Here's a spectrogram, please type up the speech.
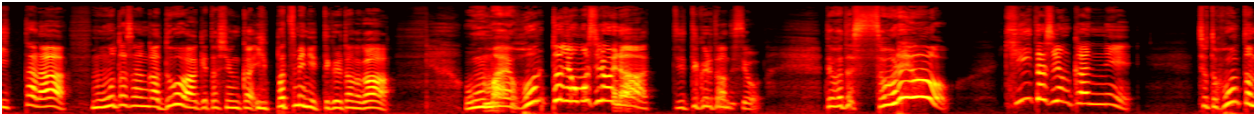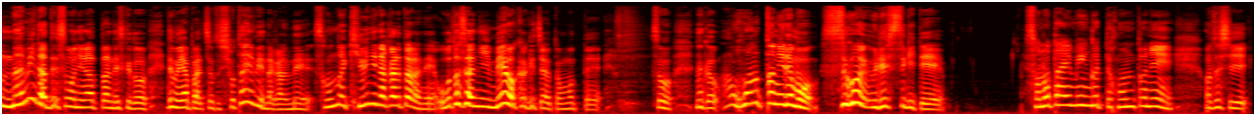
行ったら、もう太田さんがドア開けた瞬間、一発目に言ってくれたのが、お前本当に面白いなって言ってくれたんですよ。で、私それを聞いた瞬間に、ちょっと本当涙出そうになったんですけど、でもやっぱちょっと初対面だからね、そんな急に泣かれたらね、太田さんに迷惑かけちゃうと思って、そう、なんかもう本当にでも、すごい嬉しすぎて、そのタイミングって本当に私、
